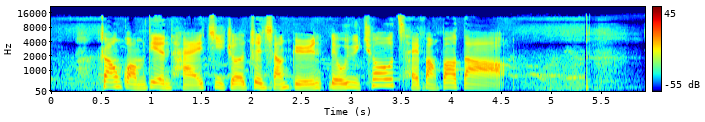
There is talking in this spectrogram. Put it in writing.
张广电台记者郑祥云、刘玉秋采访报道。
